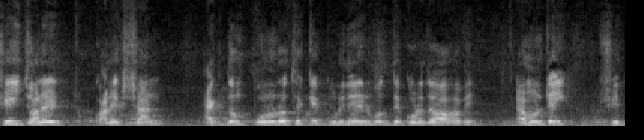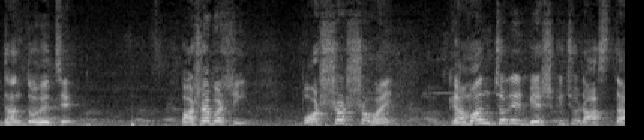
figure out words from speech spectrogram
সেই জলের কানেকশন একদম পনেরো থেকে কুড়ি দিনের মধ্যে করে দেওয়া হবে। এমনটাই সিদ্ধান্ত হয়েছে। পাশাপাশি বর্ষার সময় গ্রামাঞ্চলের বেশ কিছু রাস্তা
